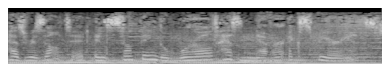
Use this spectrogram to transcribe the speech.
has resulted in something the world has never experienced.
